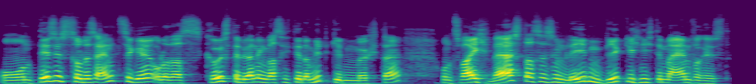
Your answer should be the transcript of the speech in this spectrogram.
Und das ist so das einzige oder das größte Learning, was ich dir da mitgeben möchte. Und zwar, ich weiß, dass es im Leben wirklich nicht immer einfach ist.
